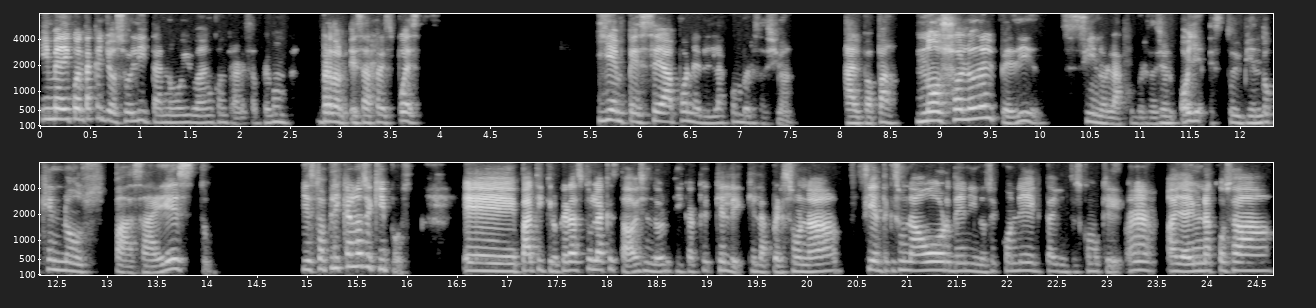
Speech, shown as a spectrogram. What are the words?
Y me di cuenta que yo solita no iba a encontrar esa pregunta, perdón, esas respuestas. Y empecé a ponerle la conversación al papá, no solo del pedido, sino la conversación. Oye, estoy viendo que nos pasa esto. Y esto aplica en los equipos. Eh, Patti, creo que eras tú la que estaba diciendo ahorita que, que, le- que la persona siente que es una orden y no se conecta y entonces como que ah, ahí hay una cosa,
